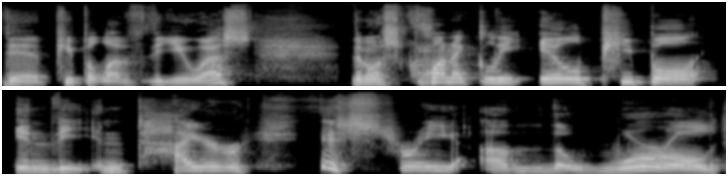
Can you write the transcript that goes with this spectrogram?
the people of the US the most chronically ill people in the entire history of the world.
